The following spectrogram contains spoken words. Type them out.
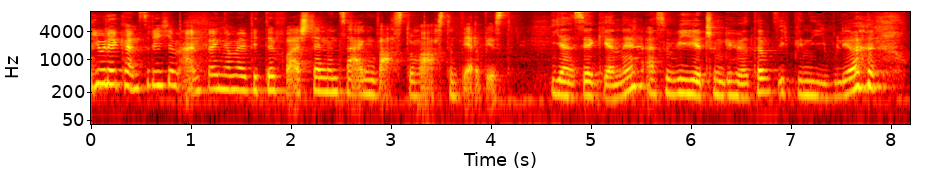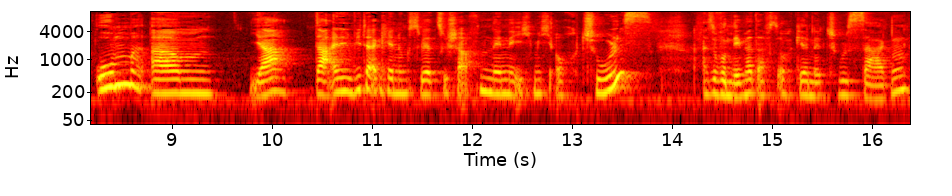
Julia, kannst du dich am Anfang einmal bitte vorstellen und sagen, was du machst und wer du bist? Ja, sehr gerne. Also wie ihr jetzt schon gehört habt, ich bin Julia. Um ähm, ja, da einen Wiedererkennungswert zu schaffen, nenne ich mich auch Jules also von dem her darfst du auch gerne Jules sagen.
